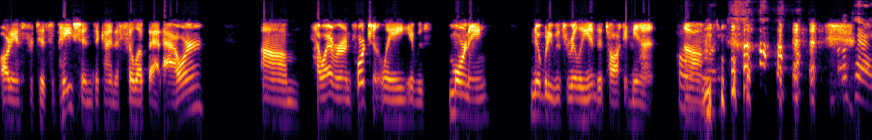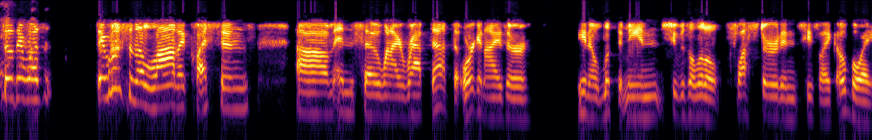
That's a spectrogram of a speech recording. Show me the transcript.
audience participation to kind of fill up that hour. Um, however, unfortunately, it was morning. Nobody was really into talking yet. Oh, um, okay. So there wasn't there wasn't a lot of questions, um, and so when I wrapped up, the organizer, you know, looked at me and she was a little flustered, and she's like, "Oh boy,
